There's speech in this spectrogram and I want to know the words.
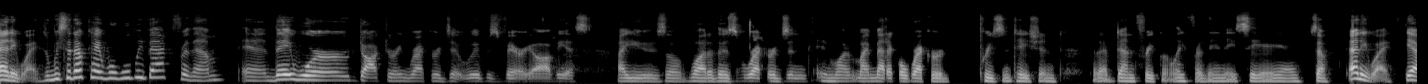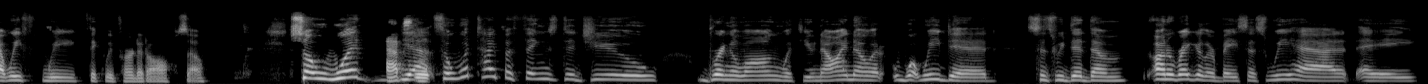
anyway we said okay well we'll be back for them and they were doctoring records it, it was very obvious i use a lot of those records in, in one, of my medical record presentation that I've done frequently for the NHCAA. So anyway, yeah, we we think we've heard it all. So, so what? Absolutely. Yeah. So what type of things did you bring along with you? Now I know it, what we did since we did them on a regular basis. We had a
